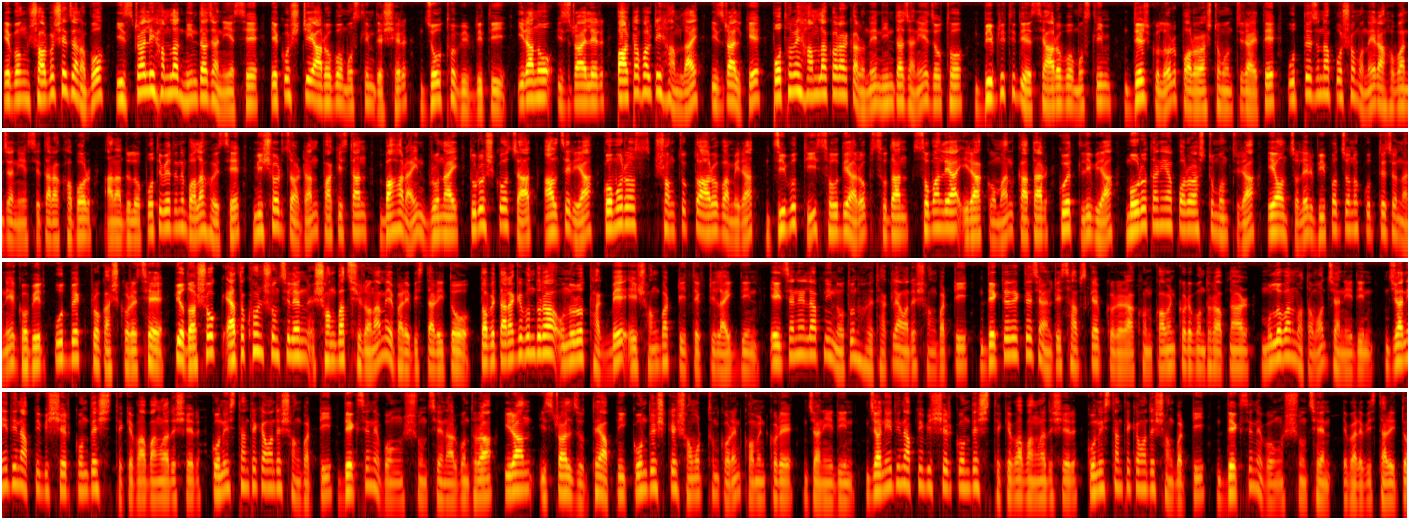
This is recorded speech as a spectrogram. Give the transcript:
এবং সর্বশেষ জানাব, ইসরায়েলি হামলার নিন্দা জানিয়েছে একুশটি আরব মুসলিম দেশের যৌথ বিবৃতি। ইরান ও ইসরায়েলের পাল্টাপাল্টি হামলায় ইসরায়েলকে প্রথমে হামলা করার কারণে নিন্দা জানিয়ে যৌথ বিবৃতি দিয়েছে আরব ও মুসলিম দেশগুলোর পররাষ্ট্রমন্ত্রীরা এতে উত্তেজনা প্রশমনের আহ্বান জানিয়েছে তারা খবর। আনাদুলো প্রতিবেদনে বলা হয়েছে, মিশর, জর্ডান, পাকিস্তান, বাহারাইন, ব্রুনাই, তুরস্ক, চাঁদ, আলজেরিয়া, কোমরস, সংযুক্ত আরব আমিরাত, Djibouti, Saudi Arab, Sudan, Somalia, Iraq, Oman, Qatar, Kuwait, Libya, Mauritania পররাষ্ট্রমন্ত্রীরা এ অঞ্চলের বিপজ্জনক উত্তেজনা নিয়ে গভীর উদ্বেগ প্রকাশ করেছে। প্রিয় দর্শক, এতক্ষণ শুনছিলেন সংবাদ শিরোনাম, এবারে বিস্তারিত। তবে তার আগে বন্ধুরা, অনুরোধ থাকবে এই সংবাদটিতে একটি লাইক দিন। এই চ্যানেলে আপনি নতুন হয়ে থাকলে আমাদের সংবাদটি দেখতে দেখতে চ্যানেলটি সাবস্ক্রাইব করে রাখুন। কমেন্ট করে বন্ধুরা আপনার মূল্যবান মতামত জানিয়ে দিন। জানিয়ে দিন আপনি বিশ্বের কোন দেশ থেকে বা বাংলাদেশের কোন স্থান থেকে আমাদের সংবাদটি দেখছেন এবং শুনছেন। আর বন্ধুরা ইরান ইসরায়েল যুদ্ধে আপনি কোন দেশকে সমর্থন করেন কমেন্ট করে জানিয়ে দিন। জানিয়ে দিন আপনি বিশ্বের কোন দেশ থেকে বা বাংলাদেশের কোন স্থান থেকে আমাদের সংবাদটি দেখছেন এবং শুনছেন। এবারে বিস্তারিত।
